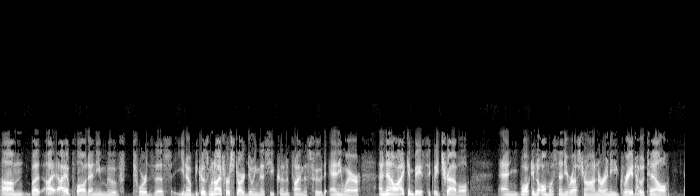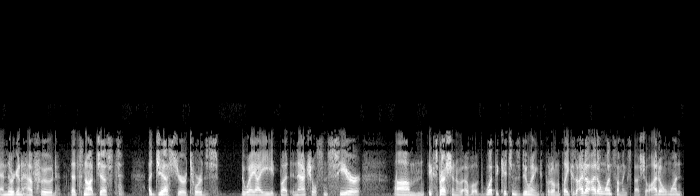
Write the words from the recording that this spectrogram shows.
Um, but I, I applaud any move towards this, you know, because when I first started doing this, you couldn't find this food anywhere, and now I can basically travel and walk into almost any restaurant or any great hotel and they're going to have food that's not just a gesture towards the way I eat, but an actual sincere um, expression of, of, what the kitchen's doing to put on the plate. Because I don't, I don't want something special. I don't want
